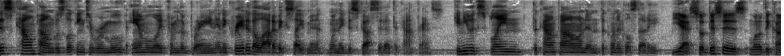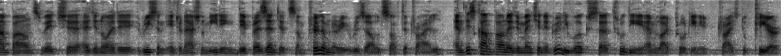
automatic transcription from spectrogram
This compound was looking to remove amyloid from the brain, and it created a lot of excitement when they discussed it at the conference. Can you explain the compound and the clinical study? Yes, so this is one of the compounds which, uh, as you know, at a recent international meeting, they presented some preliminary results of the trial. And this compound, as you mentioned, it really works uh, through the amyloid protein. It tries to clear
